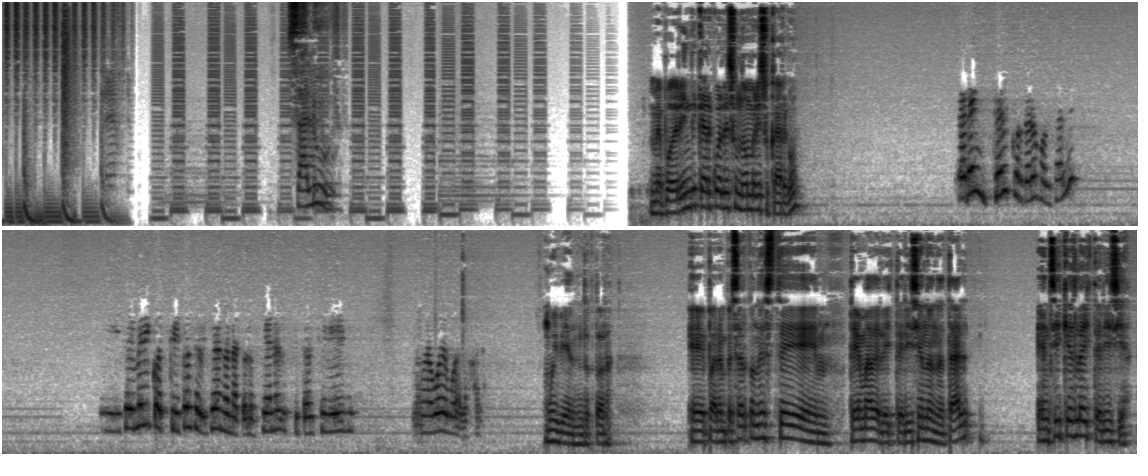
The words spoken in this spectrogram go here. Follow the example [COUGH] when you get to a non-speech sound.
Salud. ¿Me podría indicar cuál es su nombre y su cargo? Karen Giselle Cordero González. Y soy médico adscrito al servicio de neonatología en el Hospital Civil Nuevo de Guadalajara. Muy bien, doctora. Eh, para empezar con este tema de la ictericia neonatal, en sí, ¿qué es la ictericia?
